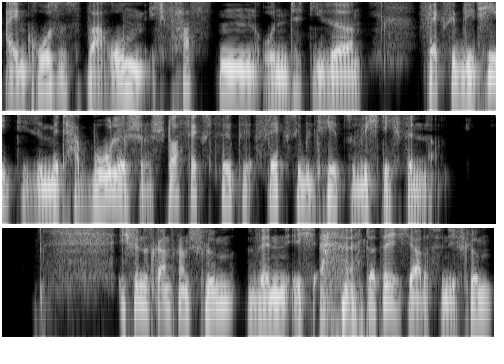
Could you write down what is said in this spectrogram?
Ein großes, warum ich Fasten und diese Flexibilität, diese metabolische Stoffwechselflexibilität so wichtig finde. Ich finde es ganz, ganz schlimm, wenn ich, tatsächlich, ja, das finde ich schlimm,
